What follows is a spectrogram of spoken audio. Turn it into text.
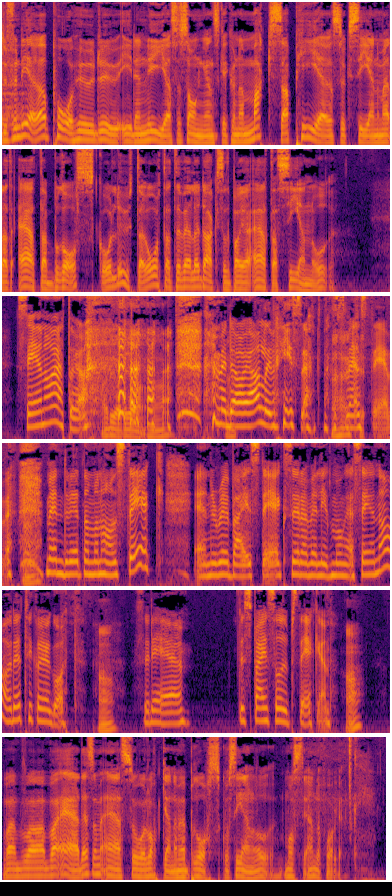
Du funderar på hur du i den nya säsongen ska kunna maxa PR-succén med att äta brosk och lutar åt att det väl är dags att börja äta senor. Senare äter jag, Ja, det det, ja. men det har jag aldrig visat på svensk TV. Men du vet när man har en stek, en ribeye-stek, så är det väldigt många senor och det tycker jag är gott. ja. Så det, det spicar upp steken. Vad, vad, vad är det som är så lockande med brosk och senor? Måste jag ändå fråga.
